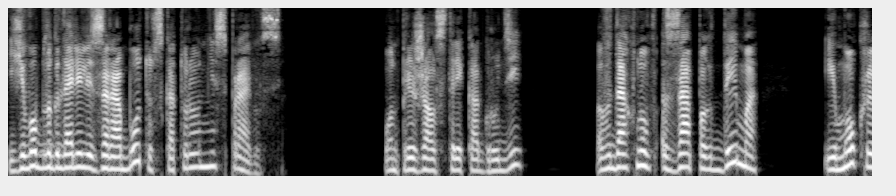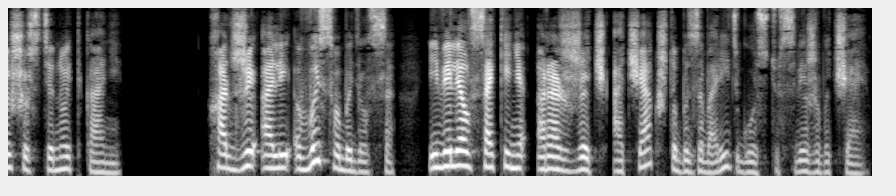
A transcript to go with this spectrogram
Его благодарили за работу, с которой он не справился. Он прижал старика к груди, вдохнув запах дыма и мокрой шерстяной ткани. Хаджи Али высвободился и велел Сакине разжечь очаг, чтобы заварить гостю свежего чая.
